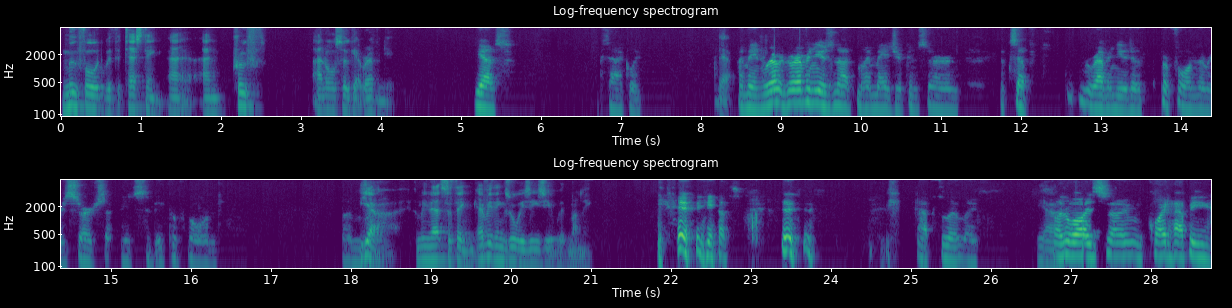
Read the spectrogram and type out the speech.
move forward with the testing and, and proof and also get revenue. Yes, exactly. Yeah. I mean, re- revenue is not my major concern, except revenue to perform the research that needs to be performed. Um, yeah, I mean, that's the thing. Everything's always easier with money. yes. Absolutely. Yeah. Otherwise, I'm quite happy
